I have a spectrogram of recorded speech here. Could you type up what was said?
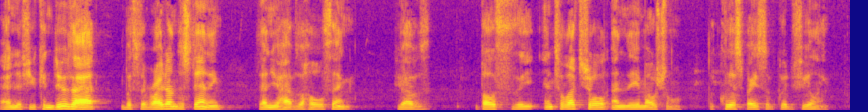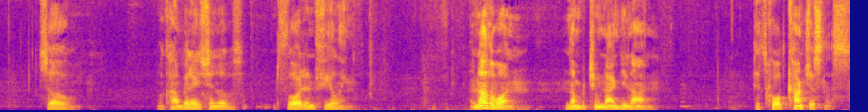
And if you can do that with the right understanding, then you have the whole thing. You have both the intellectual and the emotional, the clear space of good feeling. So, a combination of thought and feeling. Another one, number 299. It's called consciousness.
